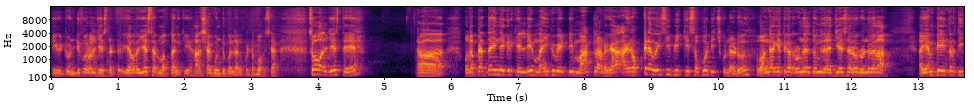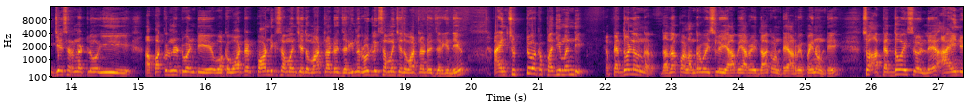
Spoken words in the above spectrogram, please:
టీవీ ట్వంటీ ఫోర్ వాళ్ళు చేసినట్టు ఎవరు చేస్తారు మొత్తానికి? హర్ష గుంటుపల్లి అనుకుంటా బహుశా. సో వాళ్ళు చేస్తే ఒక పెద్ద ఆయన దగ్గరికి వెళ్ళి మైక్ పెట్టి మాట్లాడగా ఆయన ఒక్కడే వైసీపీకి సపోర్ట్ ఇచ్చుకున్నాడు. వంగాగీత గారు రెండు వేల తొమ్మిది అది చేశారు రెండు వేల ఎంపీ అయిన తర్వాత ఇది చేశారు అన్నట్లు ఈ ఆ పక్కన ఉన్నటువంటి ఒక వాటర్ పాండ్కి సంబంధించి ఏదో మాట్లాడడం జరిగింది రోడ్లకు సంబంధించి ఏదో మాట్లాడడం జరిగింది. ఆయన చుట్టూ ఒక పది మంది పెద్దోళ్ళే ఉన్నారు. దాదాపు వాళ్ళందరి వయసులో యాభై అరవై దాకా ఉంటాయి అరవై పైన ఉంటాయి. సో ఆ పెద్ద వయసు వాళ్ళే ఆయన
